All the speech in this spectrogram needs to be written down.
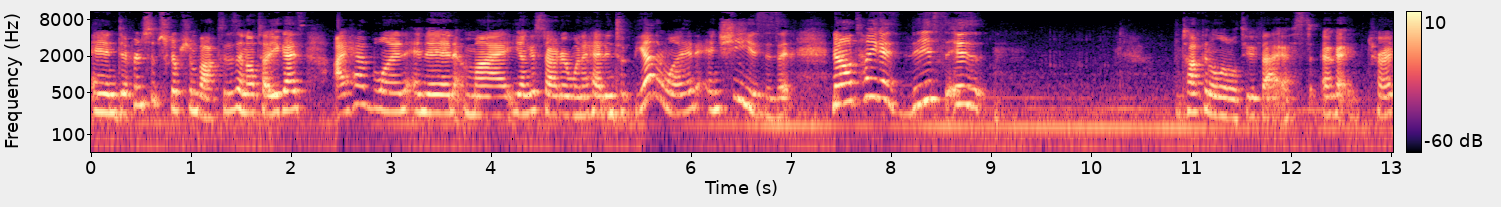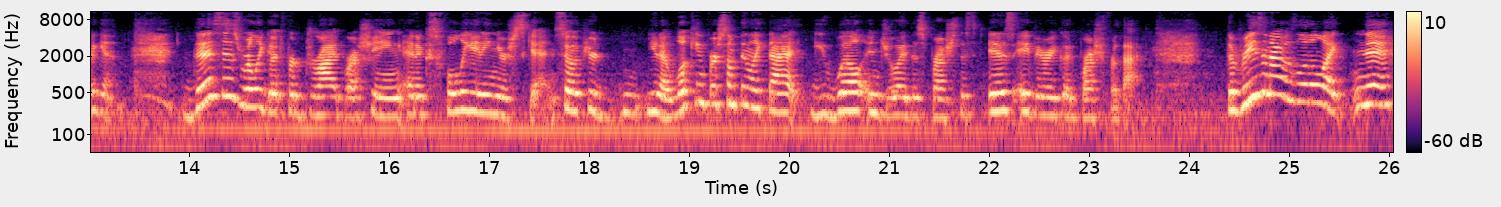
in different subscription boxes. And I'll tell you guys, I have one and then my youngest daughter went ahead and took the other one and she uses it. Now I'll tell you guys, this is talking a little too fast. Okay, try it again. This is really good for dry brushing and exfoliating your skin. So if you're, you know, looking for something like that, you will enjoy this brush. This is a very good brush for that. The reason I was a little like, nah,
